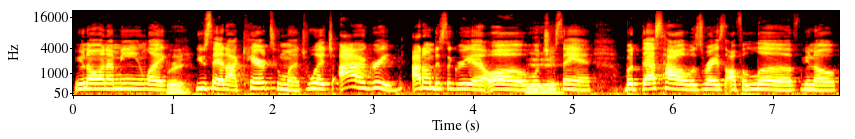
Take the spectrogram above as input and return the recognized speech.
You know what I mean? Like Right. you said I care too much, which I agree. I don't disagree at all with what you're saying. But that's how I was raised off of love, you know,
